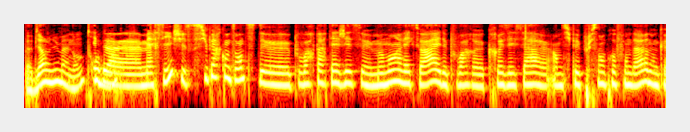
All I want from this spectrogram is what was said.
bah, bienvenue Manon, trop eh bien. Bah, merci, je suis super contente de pouvoir partager ce moment avec toi et de pouvoir euh, creuser ça euh, un petit peu plus en profondeur. Donc,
